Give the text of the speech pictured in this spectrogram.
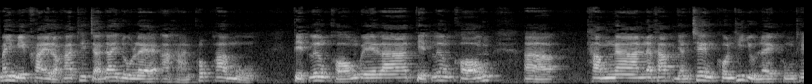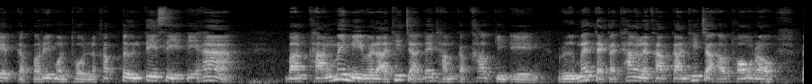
ไม่มีใครหรอกฮะที่จะได้ดูแลอาหารครบ5หมู่ ติดเรื่องของเวลาติดเรื่องของอาทำงานนะครับ อย่างเช่นคนที่อยู่ในกรุงเทพกับปริมณฑลนะครับ ตื่นตีสี่ตีห้าบางครั้งไม่มีเวลาที่จะได้ทำกับข้าวกินเอง หรือแม้แต่กระทั่งนะครับ การที่จะเอาท้องเราไป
